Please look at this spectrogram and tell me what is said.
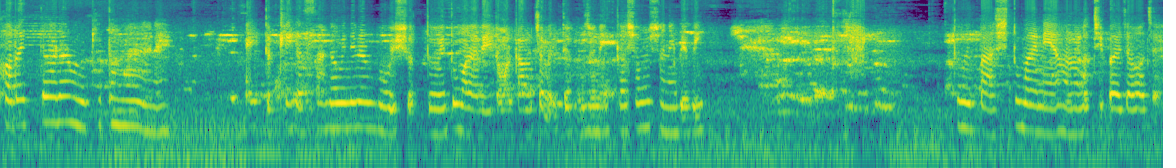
খরাইতারা কিতা মারে এই তো ঠিক আছে, আগামী দিনের ভবিষ্যৎ তুমি, তোমার আর এই তোমার কাম চালাইতে বুঝো কা সমস্যা নেই বেবি তুমি পাস তোমার নিয়ে এখন হলো চিপায় যাওয়া যায়।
